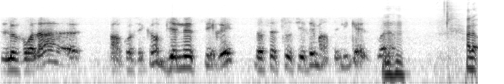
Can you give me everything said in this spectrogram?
le voilà euh, par conséquent bien inséré dans cette société martiniquaise. Voilà. Mhm. Alors,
